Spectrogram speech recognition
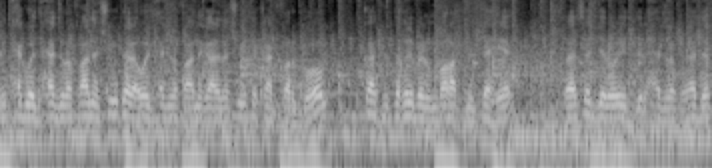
قلت حق ولد حجره فانا شوتة. لا ولد حجره فانا قال أنا شوتة كانت فرق جول. وكانت تقريبا المباراة منتهية. فسجل وليد الحجره في الهدف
